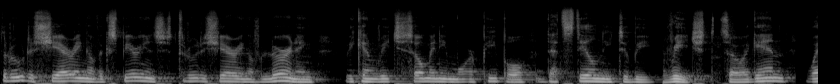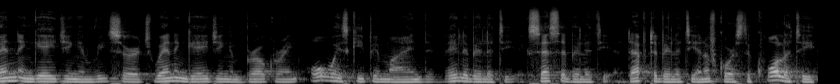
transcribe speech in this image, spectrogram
through the sharing of experience, through the sharing of learning, we can reach so many more people that still need to be reached. So, again, when engaging in research, when engaging in brokering, always keep in mind the availability, accessibility, adaptability, and of course the quality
